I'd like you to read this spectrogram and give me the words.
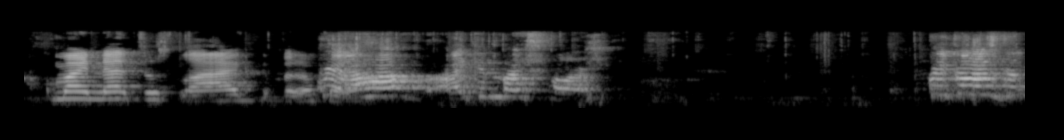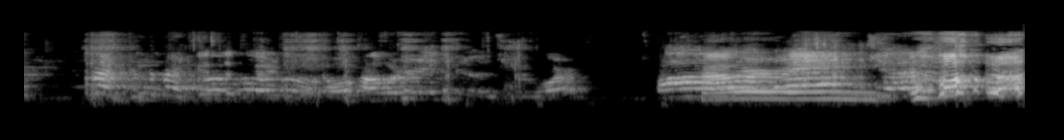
My net just lagged, but Wait. I have. I can buy sharp. Wait, guys, Power Rangers, Power Rangers.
